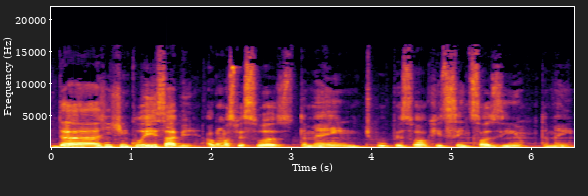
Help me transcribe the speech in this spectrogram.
da gente incluir, sabe, algumas pessoas também, tipo, o pessoal que se sente sozinho também,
